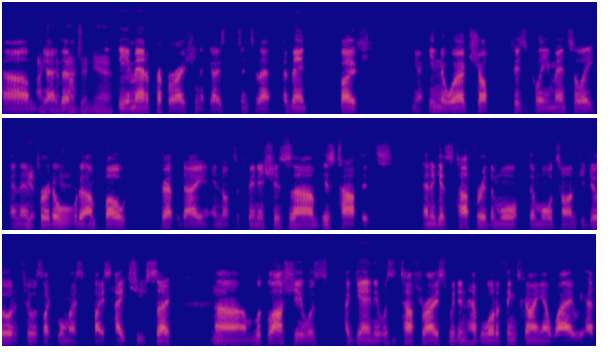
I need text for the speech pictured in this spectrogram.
Um, I can the, imagine, yeah. The amount of preparation that goes into that event, both you know in the workshop, physically and mentally, and then yep. for it all to unfold throughout the day and not to finish is um, is tough. It's and it gets tougher the more the more times you do it. It feels like almost the place hates you. So, mm. um, look, last year was again it was a tough race. We didn't have a lot of things going our way. We had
